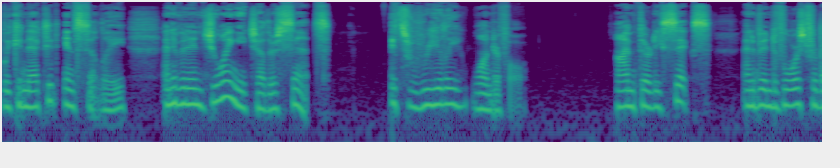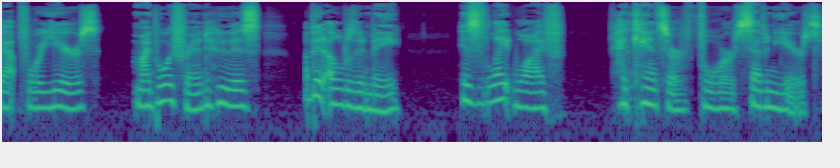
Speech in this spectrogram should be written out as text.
We connected instantly and have been enjoying each other since. It's really wonderful. I'm 36 and have been divorced for about four years. My boyfriend, who is a bit older than me, his late wife had cancer for seven years.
